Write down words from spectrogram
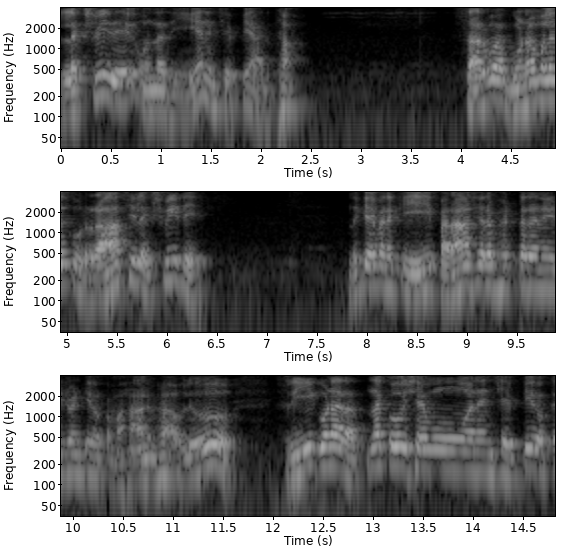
లక్ష్మీదేవి ఉన్నది అని చెప్పి అర్థం. సర్వగుణములకు రాసి లక్ష్మీదేవి. అందుకే మనకి పరాశర భట్టర్ అనేటువంటి ఒక మహానుభావులు శ్రీగుణ రత్నకోశము అని చెప్పి ఒక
